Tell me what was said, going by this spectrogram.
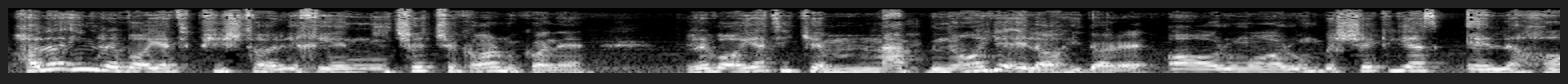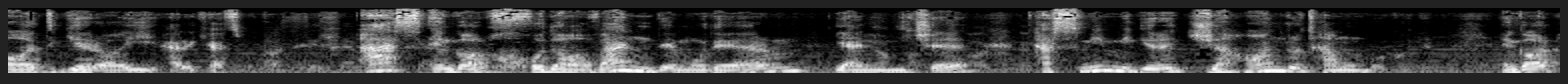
حالا این روایت پیش تاریخی نیچه چه کار می‌کنه؟ روایتی که مبنای الهی داره آروم آروم به شکلی از الهادگرایی حرکت می‌کنه. پس انگار خداوند مدرن یعنی نیچه تصمیم می‌گیره جهان رو تموم بکنه. انگار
